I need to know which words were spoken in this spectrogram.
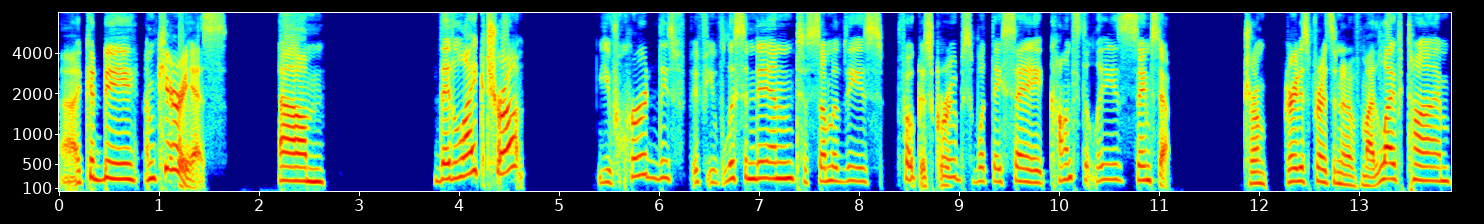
I could be, I'm curious. Um, they like Trump. You've heard these, if you've listened in to some of these focus groups, what they say constantly is same stuff. Trump, greatest president of my lifetime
